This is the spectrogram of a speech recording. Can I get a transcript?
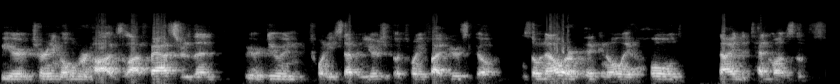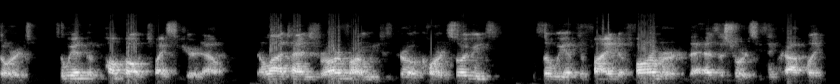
we are turning over hogs a lot faster than we were doing 27 years ago, 25 years ago. And so now our pig can only hold nine to 10 months of storage. So we have to pump out twice a year now. A lot of times for our farm, we just grow corn and soybeans. So we have to find a farmer that has a short season crop like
